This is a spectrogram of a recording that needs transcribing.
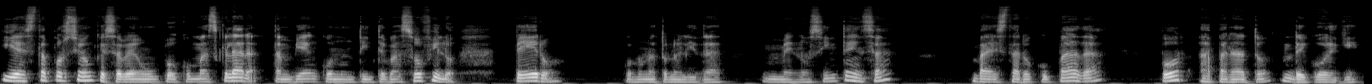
Y esta porción que se ve un poco más clara, también con un tinte basófilo, pero con una tonalidad menos intensa, va a estar ocupada por aparato de Golgi.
